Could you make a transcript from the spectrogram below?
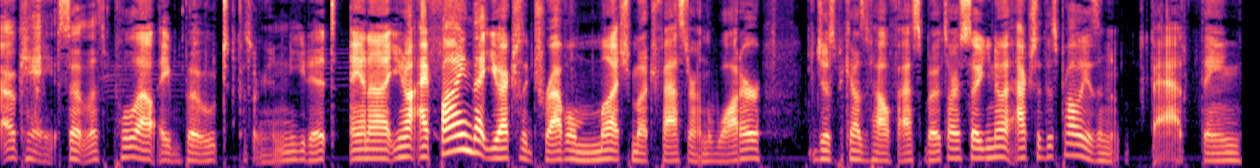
Okay, so let's pull out a boat, because we're going to need it. And, uh, you know, I find that you actually travel much, much faster on the water, just because of how fast boats are. So, you know, actually, this probably isn't a bad thing.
